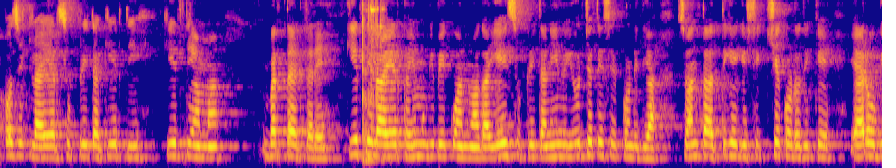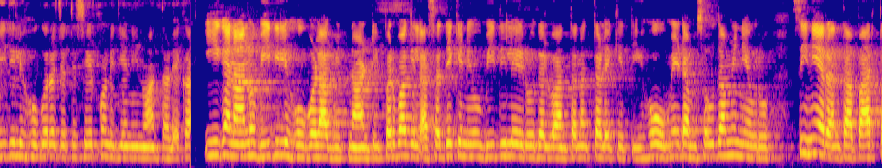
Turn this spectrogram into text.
ಅಪೋಸಿಟ್ ಲಾಯರ್ ಸುಪ್ರೀತಾ ಕೀರ್ತಿ ಕೀರ್ತಿ ಅಮ್ಮ ಬರ್ತಾ ಇರ್ತಾರೆ. ಕೀರ್ತಿ ಲಾಯರ್ ಕೈ ಮುಗಿಬೇಕು ಅನ್ನುವಾಗ ಏ ಸುಪ್ರೀತಾ, ನೀನು ಇವ್ರ ಜೊತೆ ಸೇರ್ಕೊಂಡಿದ್ಯಾ? ಸ್ವಂತ ಅತ್ತಿಗೆಗೆ ಶಿಕ್ಷೆ ಕೊಡೋದಕ್ಕೆ ಯಾರೋ ಬೀದಿಲಿ ಹೋಗೋರ ಜೊತೆ ಸೇರ್ಕೊಂಡಿದ್ಯಾ ನೀನು? ಅಂತಾಳೆ. ಈಗ ನಾನು ಬೀದಿಲಿ ಹೋಗೋಳಾಗ್ಬಿಟ್ನಾ, ಆಂಟಿ? ಪರವಾಗಿಲ್ಲ, ಸದ್ಯಕ್ಕೆ ನೀವು ಬೀದಿಲೇ ಇರೋದಲ್ವಾ ಅಂತ ನಗ್ತಾಳೆ ಕೀರ್ತಿ ಹೋ ಮೇಡಮ್ ಸೌದಾಮಿನಿ ಅವರು ಸೀನಿಯರ್ ಅಂತ ಪಾರ್ಥ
